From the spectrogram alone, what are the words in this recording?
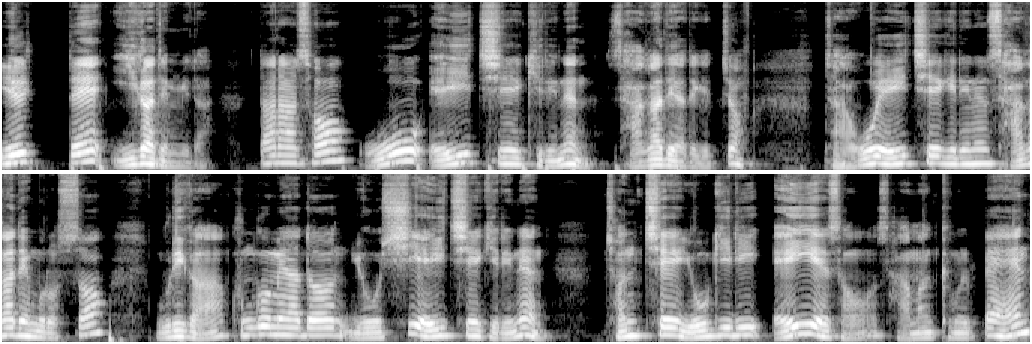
1대 2가 됩니다. 따라서 OH의 길이는 4가 돼야 되겠죠. 자, OH의 길이는 4가 됨으로써 우리가 궁금해하던 요 CH의 길이는 전체 요 길이 A에서 4만큼을 뺀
